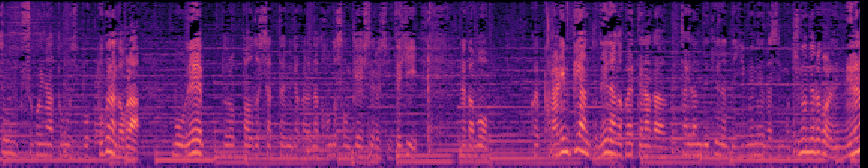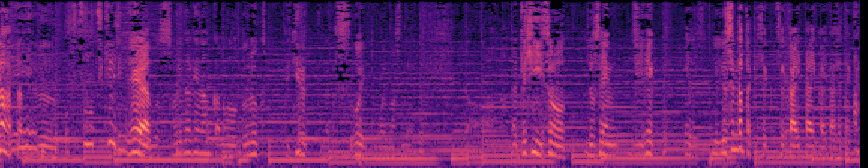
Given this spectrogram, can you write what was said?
情熱すごいなと思うし僕僕なんかほらもうねドロップアウトしちゃった身だからなんか本当尊敬してるしぜひなんかもうこれパラリンピアンとねなんかこうやってなんか対談できるなんて夢ねだしもう昨日寝る頃ね寝れなかったんで、えー、普通の地球人いやいやそれだけなんかの努力できるってなんかすごいと思いますね。ぜひその予選ね予選だったっけ？世界大会アジア大会。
